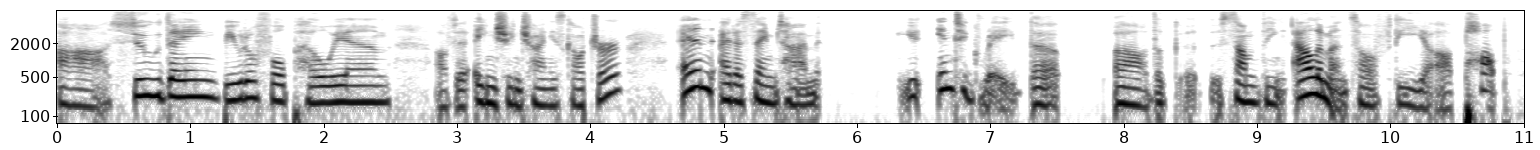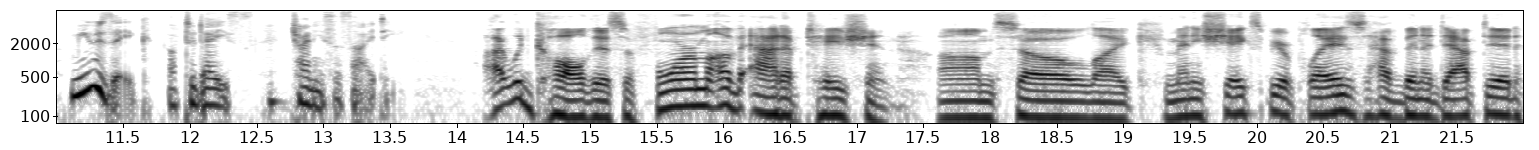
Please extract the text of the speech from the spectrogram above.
uh, soothing, beautiful poem of the ancient Chinese culture, and at the same time, you integrate the uh, the something elements of the uh, pop music of today's Chinese society. I would call this a form of adaptation. Um, so, like many Shakespeare plays have been adapted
